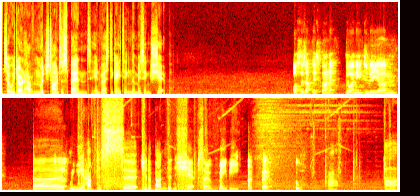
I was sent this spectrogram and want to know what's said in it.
so we don't have much time to spend investigating the missing ship. Boss is at this planet. Do I need to be um? Uh, we have to search an abandoned ship, so maybe. Okay. Cool. Wow. Uh,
